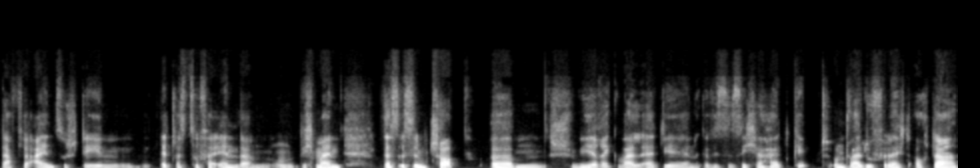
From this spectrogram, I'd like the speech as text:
dafür einzustehen, etwas zu verändern. Und ich meine, das ist im Job ähm, schwierig, weil er dir eine gewisse Sicherheit gibt und weil du vielleicht auch da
